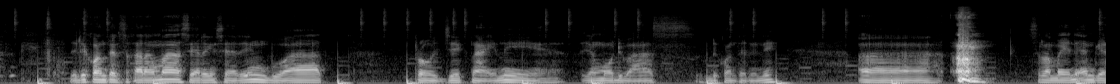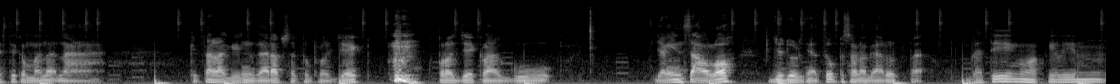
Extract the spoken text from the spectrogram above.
jadi konten sekarang mah sharing-sharing buat project. Nah ini yang mau dibahas di konten ini. Eh selama ini MGST ke mana? Nah kita lagi ngegarap satu project. Project lagu yang insya Allah judulnya tuh Pesona Garut pak. Berarti ngewakilin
